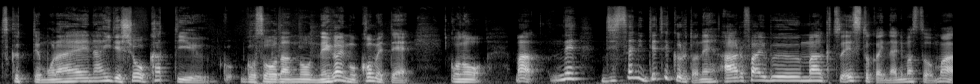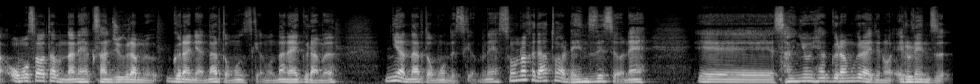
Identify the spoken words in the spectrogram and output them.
作ってもらえないでしょうかっていうご相談の願いも込めて、このまあね、実際に出てくるとね、R5 Mark IIS とかになりますと、まあ重さは多分 730g ぐらいにはなると思うんですけども、700g にはなると思うんですけどもね、その中であとはレンズですよね。えー、3、400g ぐらいでの L レンズ、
